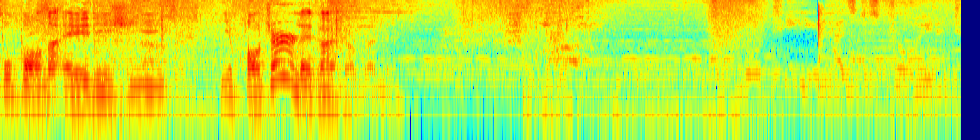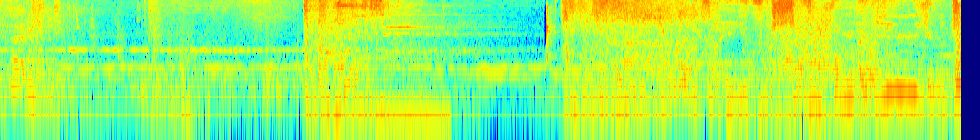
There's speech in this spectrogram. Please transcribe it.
不保那 ADC，你跑这儿来干什么呢？Team has destroyed a turret. 我在一座山峰的阴影中。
